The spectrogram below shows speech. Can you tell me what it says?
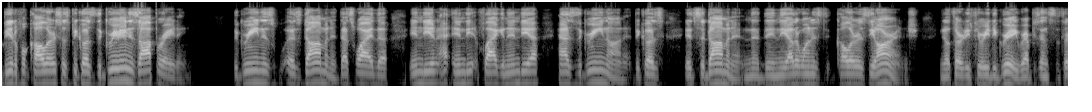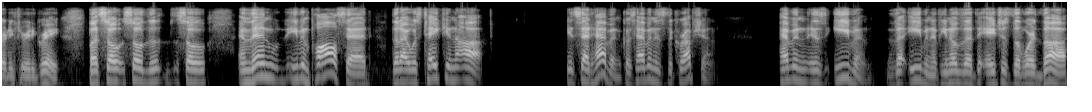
beautiful colors? It's because the green is operating. The green is is dominant. That's why the Indian Indian flag in India has the green on it because it's the dominant, and the, then the other one is color is the orange you know 33 degree represents the 33 degree. But so so the so and then even paul said that i was taken up. It said heaven because heaven is the corruption. Heaven is even the even. If you know that the h is the word the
